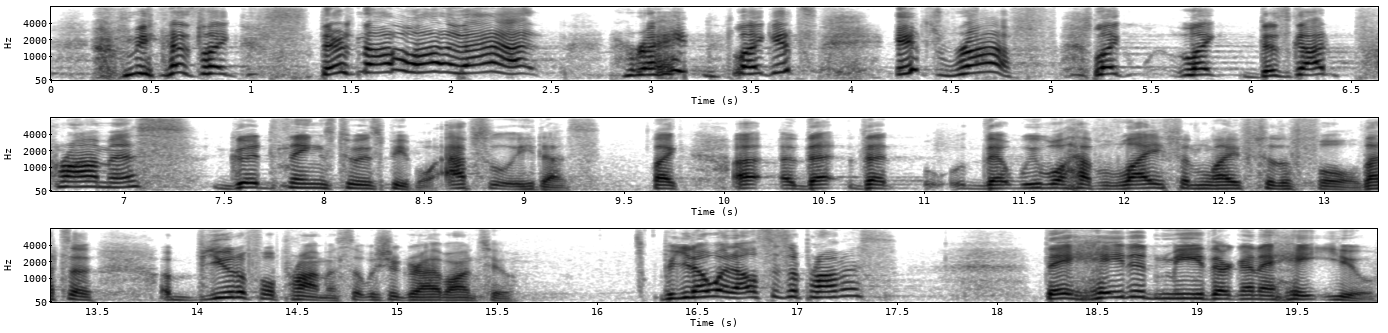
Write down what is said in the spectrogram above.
because, like, there's not a lot of that right? Like it's it's rough. Like like does God promise good things to his people? Absolutely he does. Like uh, uh, that that that we will have life and life to the full. That's a, a beautiful promise that we should grab onto. But you know what else is a promise? They hated me, they're going to hate you.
